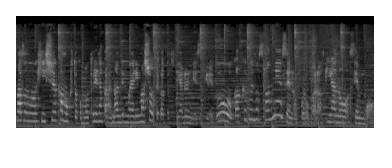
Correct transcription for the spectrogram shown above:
まあ、その必修科目とかも取りながら何でもやりましょうって形でやるんですけれど学部の3年生の頃からピアノ専門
